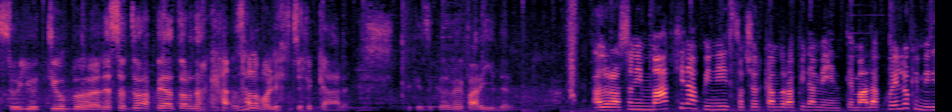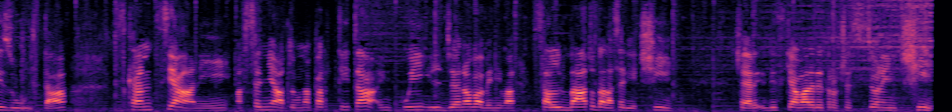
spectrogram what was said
su YouTube, adesso to- appena torno a casa lo voglio cercare, perché secondo me fa ridere. Allora sono in macchina quindi sto cercando rapidamente, ma da quello che mi risulta Scanziani ha segnato in una partita in cui il Genova veniva salvato dalla Serie C, cioè rischiava la retrocessione in C.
